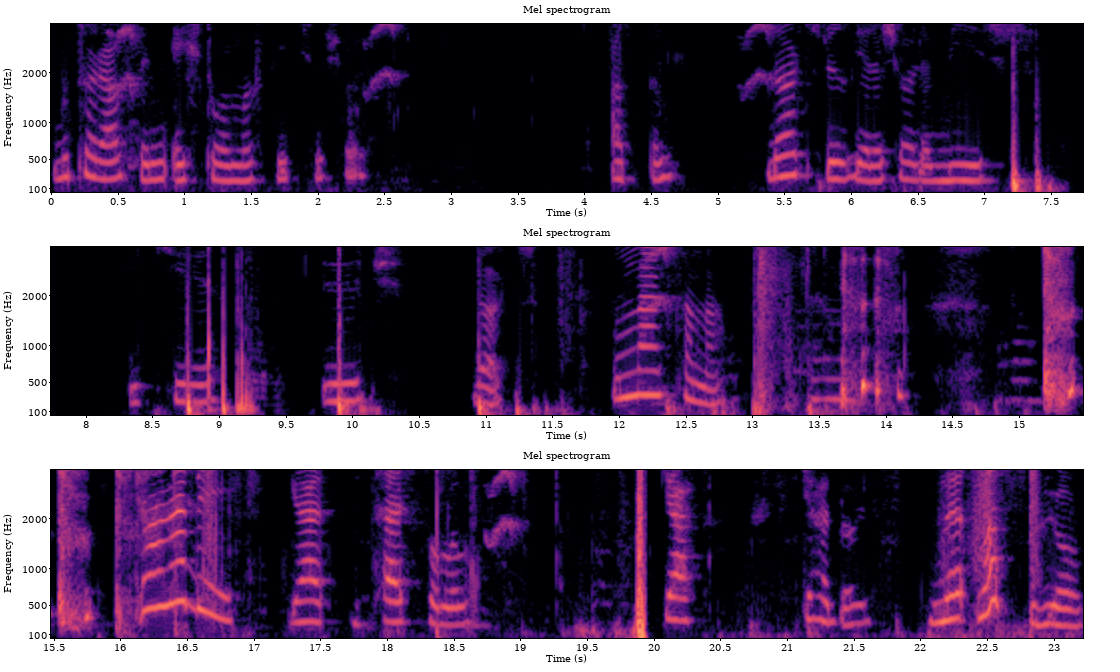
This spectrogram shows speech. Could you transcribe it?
bu taraf senin eşit olması için şöyle attım. 4 rüzgara şöyle 1 2 3 4. Bunlar sana. Sana bir. Gel bir ters olalım. Gel. Gel böyle. Ne, nasıl duruyor?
